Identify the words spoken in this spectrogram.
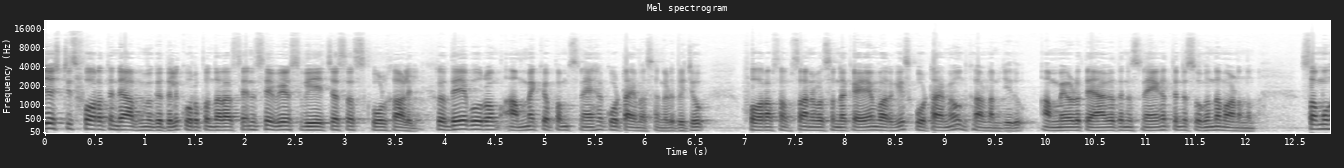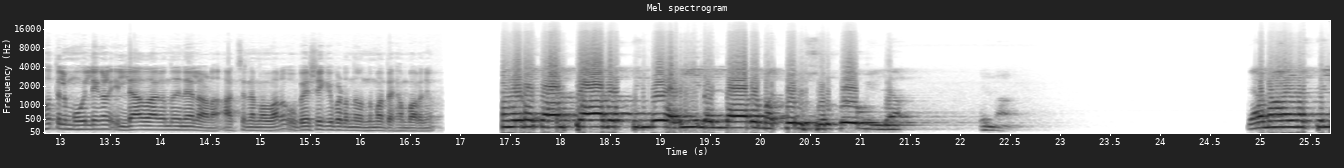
ജസ്റ്റിസ് ഫോറത്തിന്റെ ആഭിമുഖ്യത്തിൽ Kuruppanthara saint Xavier's V H S S school ഹാളിൽ ഹൃദയപൂർവം അമ്മയ്ക്കൊപ്പം സ്നേഹക്കൂട്ടായ്മ സംഘടിപ്പിച്ചു. ഫോറം സംസ്ഥാന പ്രസിഡന്റ് കെ എം വർഗീസ് കൂട്ടായ്മ ഉദ്ഘാടനം ചെയ്തു. അമ്മയുടെ ത്യാഗത്തിന് സ്നേഹത്തിന്റെ സുഗന്ധമാണെന്നും സമൂഹത്തിൽ മൂല്യങ്ങൾ ഇല്ലാതാകുന്നതിനാലാണ് അച്ഛനമ്മമാർ ഉപേക്ഷിക്കപ്പെടുന്നതെന്നും അദ്ദേഹം പറഞ്ഞു. അടിയിലല്ലാതെ മറ്റൊരു സ്വർഗവുമില്ല എന്നാണ്. രാമായണത്തിൽ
